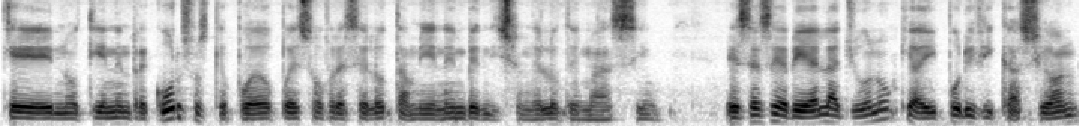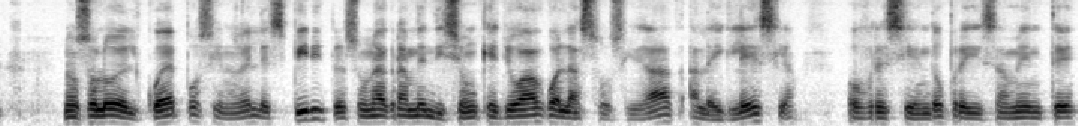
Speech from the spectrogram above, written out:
que no tienen recursos, que puedo pues ofrecerlo también en bendición de los demás. Sí. Ese sería el ayuno, que hay purificación no solo del cuerpo, sino del espíritu. Es una gran bendición que yo hago a la sociedad, a la iglesia, ofreciendo precisamente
